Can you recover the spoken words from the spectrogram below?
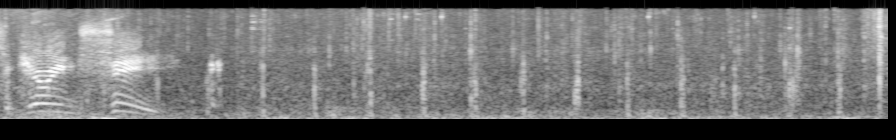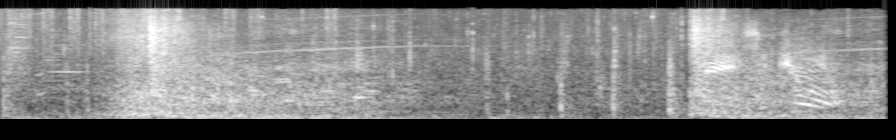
Securing C. C secure.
